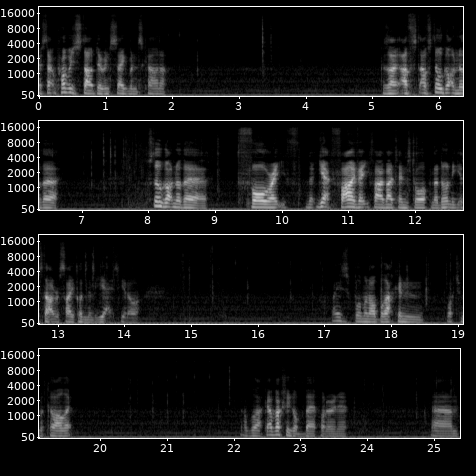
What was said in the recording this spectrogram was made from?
I'll probably just start doing segments, can't I? Because I've I've still got another, still got another four eight yeah, 585 by 10s to open. I don't need to start recycling them yet, you know. Why is blooming all black and whatchamacallit? All black. I've actually got bare fodder in here. Um,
